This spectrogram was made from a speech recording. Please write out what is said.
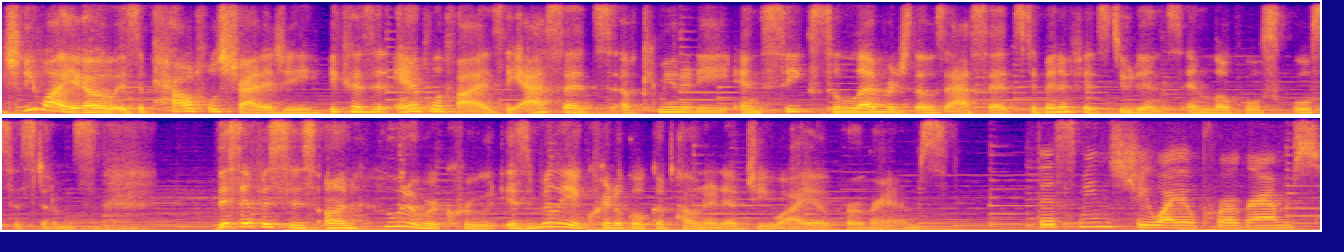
GYO is a powerful strategy because it amplifies the assets of community and seeks to leverage those assets to benefit students in local school systems. This emphasis on who to recruit is really a critical component of GYO programs. This means GYO programs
